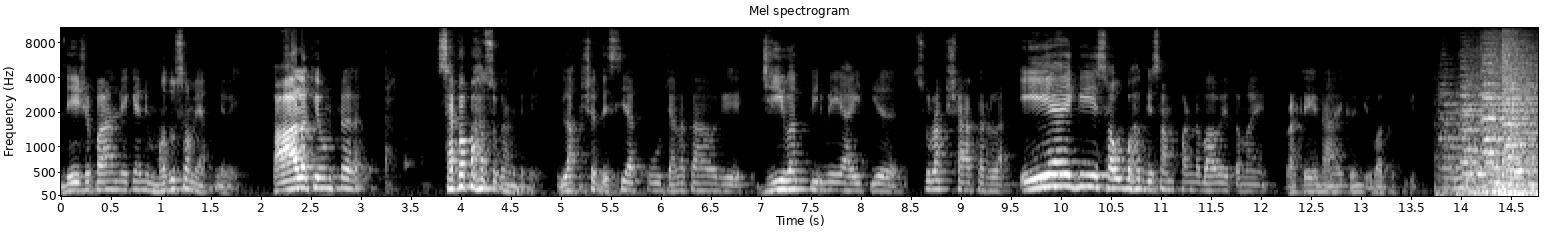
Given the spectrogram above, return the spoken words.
දේශපාලනය ගැන මදු සමයක් නෙවෙයි. පාලකවුන්ට සැප පහසුකන් නෙවෙයි. ලක්ෂ දෙසියක් වූ ජනතාවගේ ජීවත්වීමේ අයිතිය සුරක්ෂා කරලා ඒ අයගේ සෞභාග්‍ය සම්පන්න භාවය තමයි රටේ නායකන්ගේ වගකීම.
